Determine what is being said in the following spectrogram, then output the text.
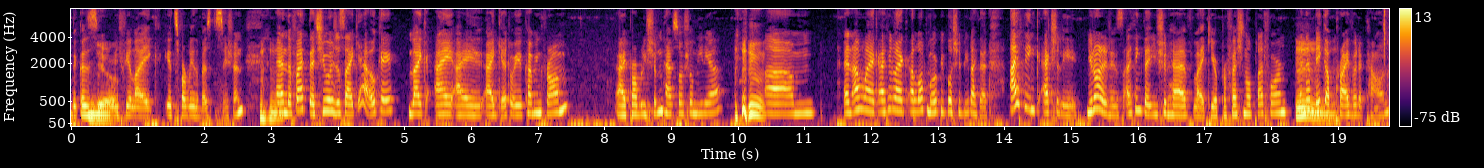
because Yeah. we feel like it's probably the best decision. Mhm. And the fact that she was just like, yeah, okay, like I, I, I get where you're coming from. I probably shouldn't have social media. um, and I'm like, I feel like a lot more people should be like that. I think actually, you know what it is? I think that you should have like your professional platform and then make a private account.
